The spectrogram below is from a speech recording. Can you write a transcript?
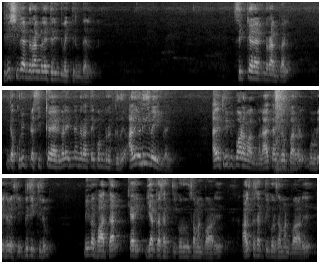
இது சில நிறங்களை தெரிந்து வைத்திருந்தல். சிக்கல நிறங்கள் இந்த குறிப்பிட்ட சிக்கல நிறங்கள் என்ன நிறத்தை கொண்டிருக்குது? அதை எழுதி வையுங்கள். அதை திருப்பி பாடம் வாங்குங்கள் அதைத்தான் கேட்பார்கள் உங்களுடைய கெமிஸ்ட்ரி பிசிக்ஸிலும் நீங்கள் பார்த்தால் சரி இயக்க சக்திக்கு ஒரு சமன்பாடு அழுத்த சக்திக்கு ஒரு சமன்பாடு.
